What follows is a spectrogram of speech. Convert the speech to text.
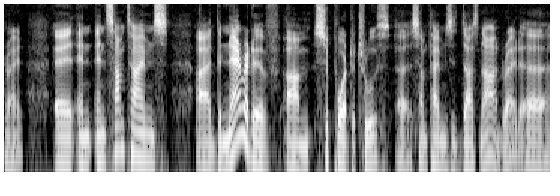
right? And and, and sometimes uh, the narrative um, support the truth. Uh, sometimes it does not, right? Uh,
